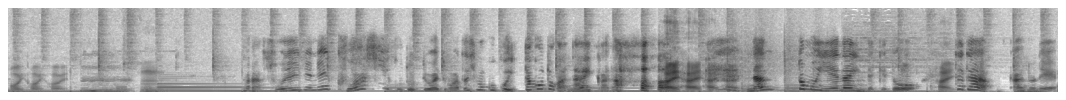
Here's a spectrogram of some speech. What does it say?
はいはいはい。うん、うん。まあそれでね詳しいことって言われても私もここ行ったことがないからはいはいはいはい何とも言えないんだけどはいただあのね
